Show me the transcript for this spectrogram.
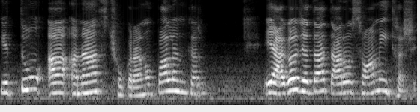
કે તું આ અનાથ છોકરાનું પાલન કર. એ આગળ જતાં તારો સ્વામી થશે.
